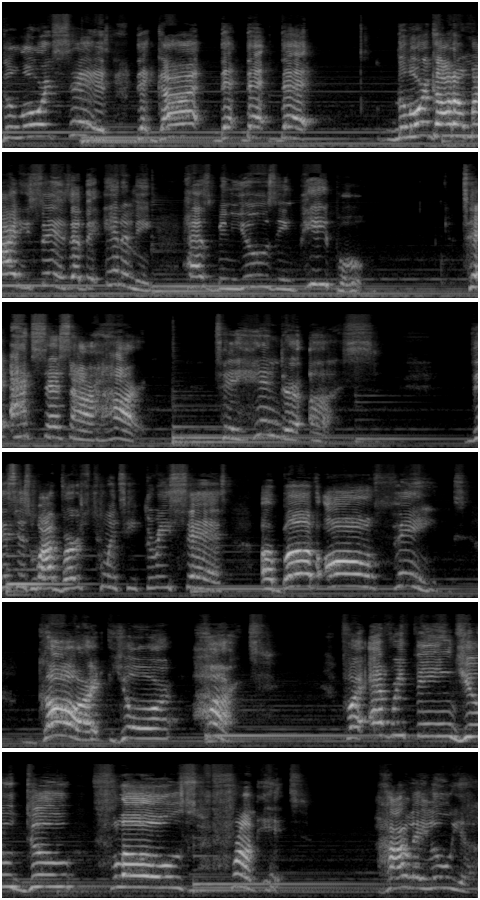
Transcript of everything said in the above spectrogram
The Lord says that God, that that that the Lord God Almighty says that the enemy has been using people to access our heart, to hinder us. This is why verse 23 says, above all things, guard your heart for everything you do flows from it. Hallelujah.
